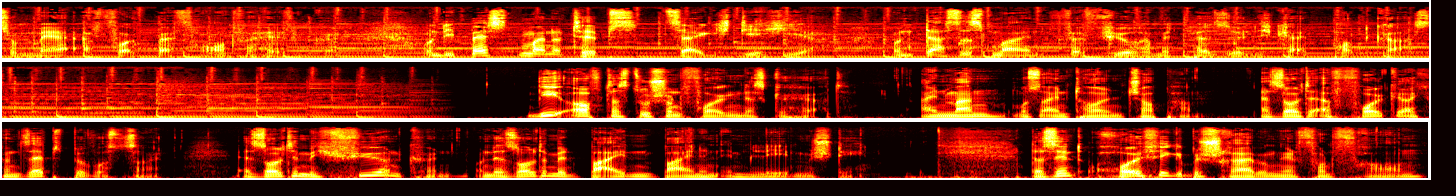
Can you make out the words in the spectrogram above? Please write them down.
zu mehr Erfolg bei Frauen verhelfen können. Und die besten meiner Tipps zeige ich dir hier. Und das ist mein Verführer mit Persönlichkeit Podcast. Wie oft hast du schon Folgendes gehört? Ein Mann muss einen tollen Job haben. Er sollte erfolgreich und selbstbewusst sein. Er sollte mich führen können und er sollte mit beiden Beinen im Leben stehen. Das sind häufige Beschreibungen von Frauen,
